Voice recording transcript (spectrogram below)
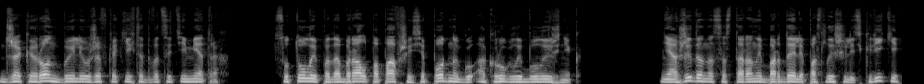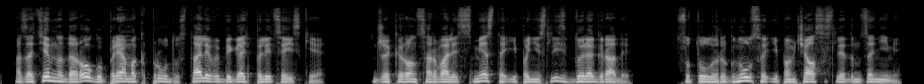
Джек и Рон были уже в каких-то 20 метрах. Сутулый подобрал попавшийся под ногу округлый булыжник. Неожиданно со стороны борделя послышались крики, а затем на дорогу прямо к пруду стали выбегать полицейские. Джек и Рон сорвались с места и понеслись вдоль ограды. Сутулый рыгнулся и помчался следом за ними.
